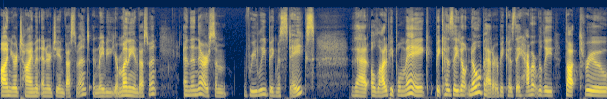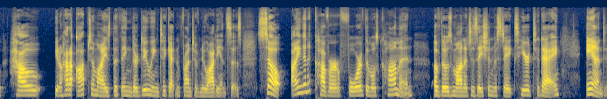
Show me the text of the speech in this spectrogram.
on your time and energy investment and maybe your money investment and then there are some really big mistakes that a lot of people make because they don't know better because they haven't really thought through how you know how to optimize the thing they're doing to get in front of new audiences. So, I'm going to cover four of the most common of those monetization mistakes here today. And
